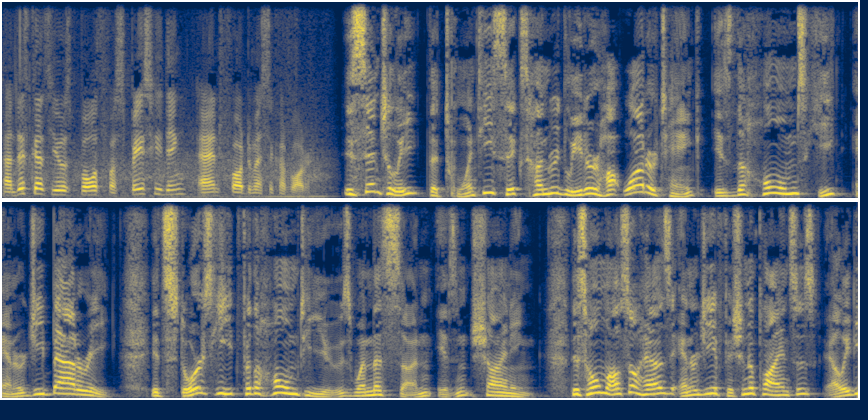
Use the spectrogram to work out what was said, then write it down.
and this gets used both for space heating and for domestic hot water. Essentially, the 2600 liter hot water tank is the home's heat energy battery. It stores heat for the home to use when the sun isn't shining. This home also has energy efficient appliances, LED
